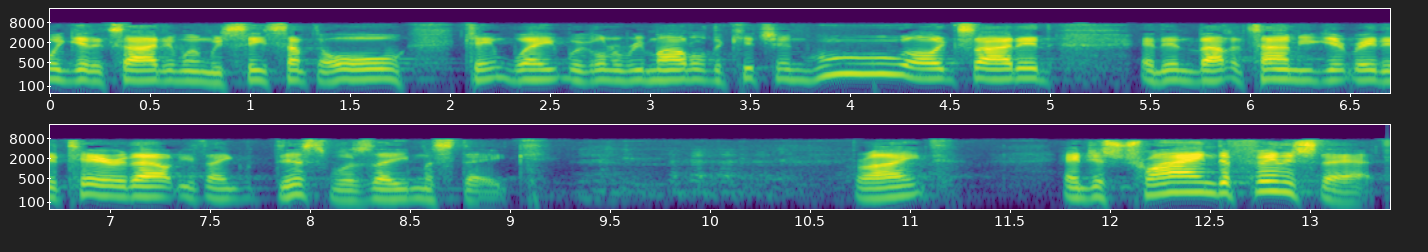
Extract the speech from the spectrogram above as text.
we get excited when we see something? Oh, can't wait. We're going to remodel the kitchen. Woo, all excited. And then about the time you get ready to tear it out, you think, this was a mistake. right? And just trying to finish that.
